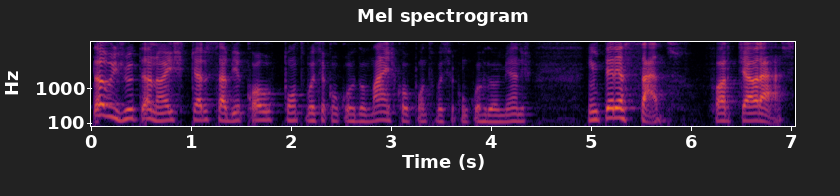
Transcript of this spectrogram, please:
Tamo junto, é nóis. Quero saber qual ponto você concordou mais, qual ponto você concordou menos. Interessado. Forte abraço.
